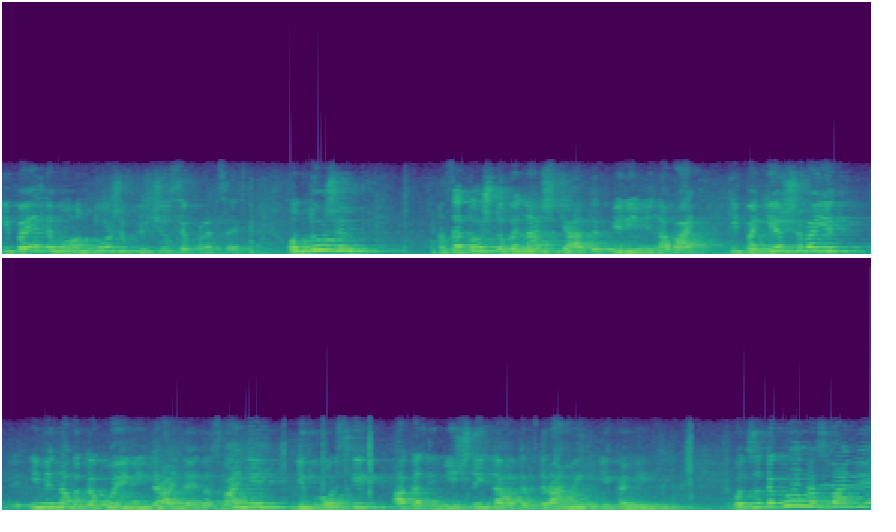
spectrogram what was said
и поэтому он тоже включился в процесс. Он тоже за то, чтобы наш театр переименовать и поддерживает именно вот такое нейтральное название Днепровский академичный театр драмы и комедии. Вот за такое название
